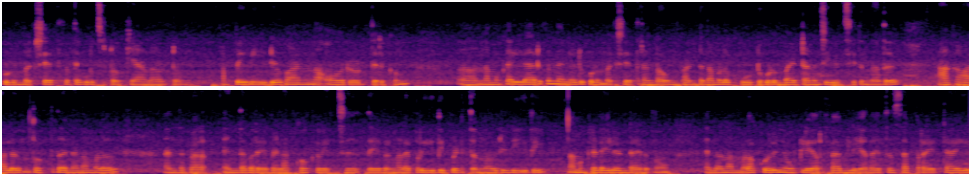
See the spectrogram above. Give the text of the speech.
കുടുംബക്ഷേത്രത്തെക്കുറിച്ചിട്ടൊക്കെയാണ് കേട്ടോ. അപ്പോൾ ഈ വീഡിയോ കാണുന്ന ഓരോരുത്തർക്കും നമുക്കെല്ലാവർക്കും തന്നെ ഒരു കുടുംബക്ഷേത്രം ഉണ്ടാവും. പണ്ട് നമ്മൾ കൂട്ടുകുടുംബമായിട്ടാണ് ജീവിച്ചിരുന്നത്. ആ കാലം തൊട്ട് തന്നെ നമ്മൾ എന്താ എന്താ പറയുക വിളക്കൊക്കെ വെച്ച് ദൈവങ്ങളെ പ്രീതിപ്പെടുത്തുന്ന ഒരു രീതി നമുക്കിടയിലുണ്ടായിരുന്നു എന്നാൽ നമ്മളൊക്കെ ഒരു ന്യൂക്ലിയർ ഫാമിലി അതായത് സെപ്പറേറ്റായി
